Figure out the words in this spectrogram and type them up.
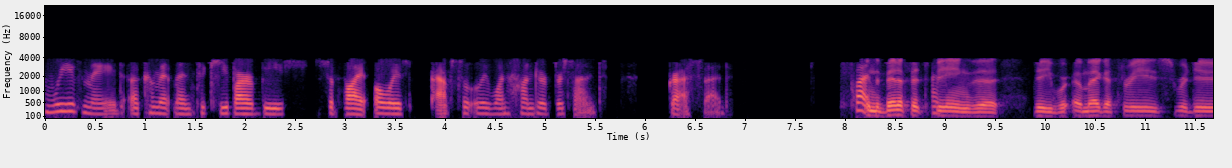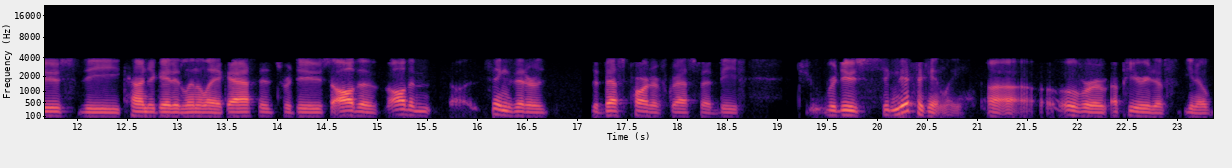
we've made a commitment to keep our beef supply always absolutely 100% grass fed. And the benefits being the the omega threes reduce, the conjugated linoleic acids reduce, all the all the things that are the best part of grass fed beef reduce significantly uh, over a period of you know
